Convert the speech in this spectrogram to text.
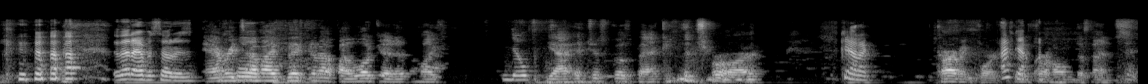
that episode is. Every cool. time I pick it up, I look at it. I'm like, Nope. yeah, it just goes back in the drawer. Got a Carving forks, I've got for one. home defense.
